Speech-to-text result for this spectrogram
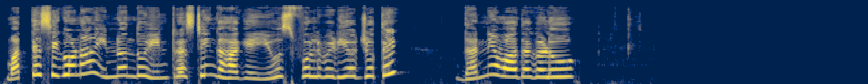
ಮತ್ತೆ ಸಿಗೋಣ ಇನ್ನೊಂದು ಇಂಟ್ರೆಸ್ಟಿಂಗ್ ಹಾಗೆ ಯೂಸ್ಫುಲ್ ವಿಡಿಯೋ ಜೊತೆ. ಧನ್ಯವಾದಗಳು.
